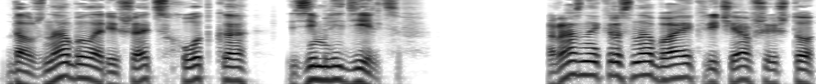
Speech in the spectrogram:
должна была решать сходка земледельцев. Разные краснобаи, кричавшие, что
